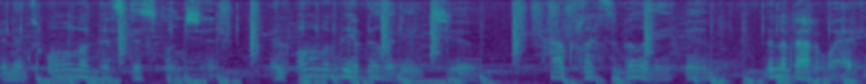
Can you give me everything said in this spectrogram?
And it's all of this dysfunction and all of the ability to have flexibility in the Nevada way.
